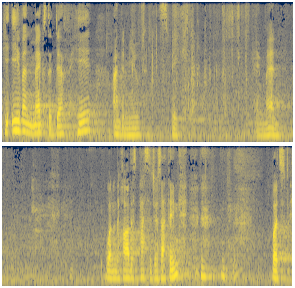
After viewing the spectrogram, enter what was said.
He even makes the deaf hear and the mute speak. Amen. One of the hardest passages, I think. but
